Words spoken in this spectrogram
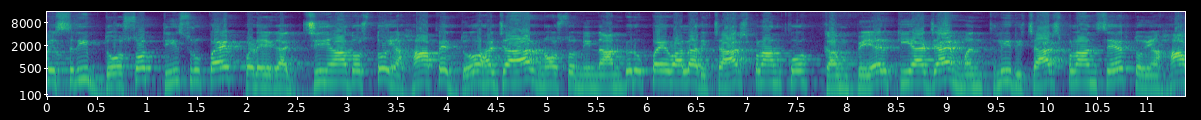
पे सिर्फ़ दो रुपए पड़ेगा। जी हाँ दोस्तों, यहाँ पे दो हज़ार नौ सौ निन्यानवे रुपए वाला रिचार्ज प्लान को कंपेयर किया जाए मंथली रिचार्ज प्लान से तो यहाँ यहाँ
